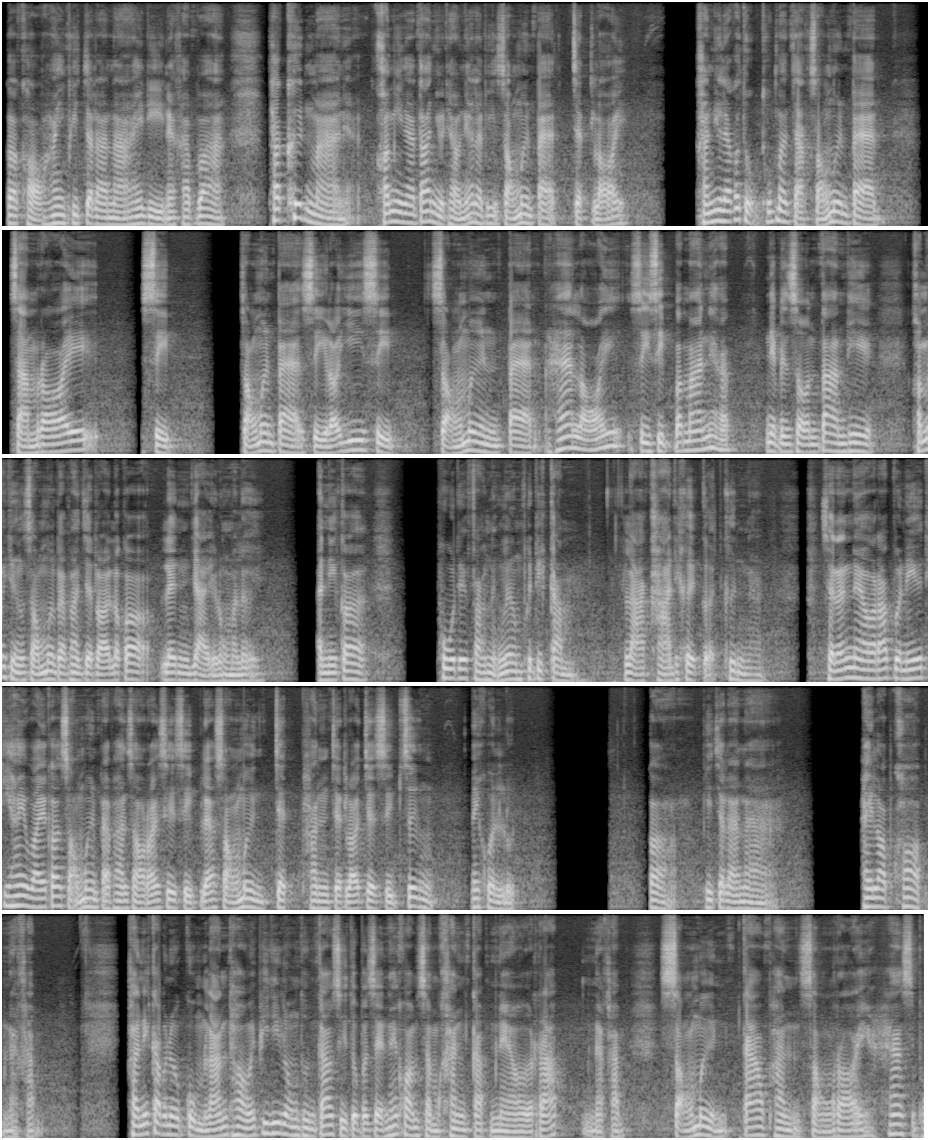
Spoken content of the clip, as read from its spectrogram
ก็ขอให้พิจารณาให้ดีนะครับว่า ถ้าขึ้นมาเนี่ยเขามีแนวต้านอยู่แถวเนี้ยแหละพี่สองหมื่นแปดเจ็ดร้อยครั้งที่แล้วก็ถูกทุบมาจากสองหมื่นแปดสามร้อยสิบสองหมื่นแปดสี่ร้อยยี่สิบสองหมื่นแปดห้าร้อยสี่สิบประมาณเนี้ยครับ เนี่ยเป็นโซนต้านที่เขาไม่ถึงสองหมื่นแปดพันเจ็ดร้อยแล้วก็เล่นใหญ่ลงมาเลย อันนี้ก็พูดได้ฟังถึงเรื่องพฤติกรรมราคาที่เคยเกิดขึ้นนะครับฉะนั้นแนวรับวันนี้ที่ให้ไว้ก็ 28,240 และ 27,770 ซึ่งไม่ควรหลุด ก็พิจารณาให้รอบคอบนะครับ คราวนี้กลับมาดูกลุ่มร้านทองให้พี่ที่ลงทุน 94ตัวเปอร์เซ็นต์ให้ความสำคัญกับแนวรับนะครับ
